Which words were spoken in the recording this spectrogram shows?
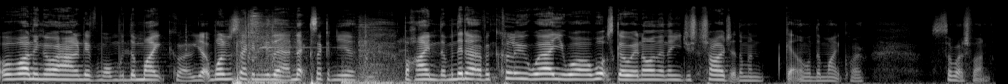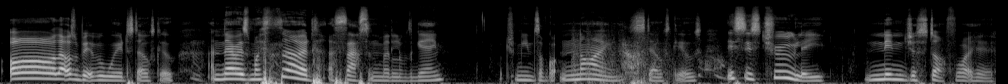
running around everyone with the micro. Yeah, one second you're there, next second you're behind them, and they don't have a clue where you are, what's going on, and then you just charge at them and get them with the micro. So much fun. Oh, that was a bit of a weird stealth kill. And there is my third assassin middle of the game, which means I've got nine stealth kills. This is truly ninja stuff right here.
